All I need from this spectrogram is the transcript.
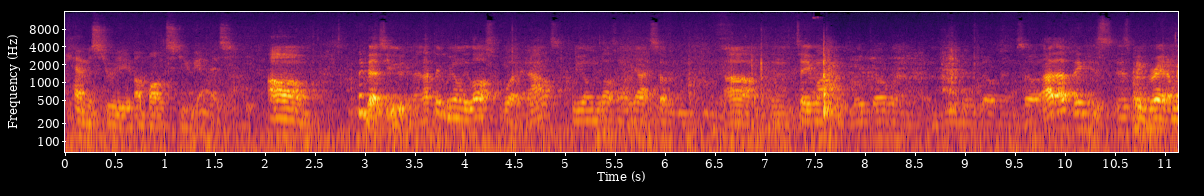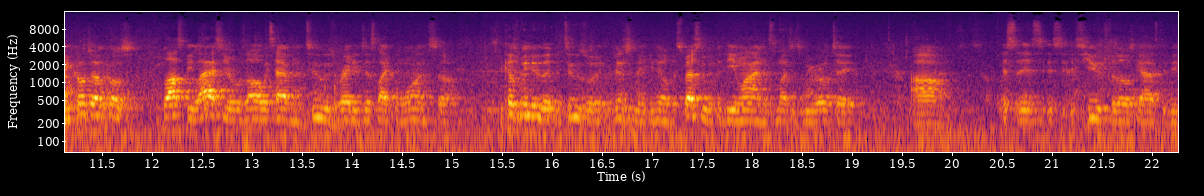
chemistry amongst you guys? Um, I think that's huge, man. I think we only lost what now? We only lost one guy, so um, and Tavon moved over and, moved over. So I, I think it's, it's been great. I mean, Coach Elko's philosophy last year was always having the twos ready just like the ones. So because we knew that the twos would eventually, you know, especially with the D line, as much as we rotate, um, it's, it's, it's, it's huge for those guys to be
